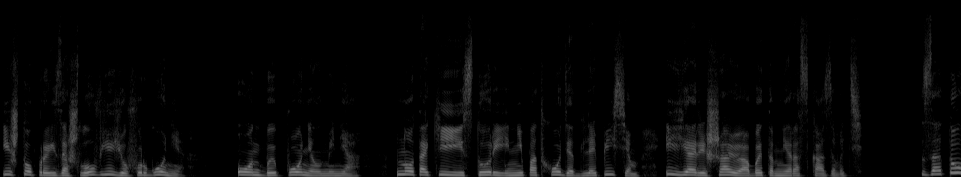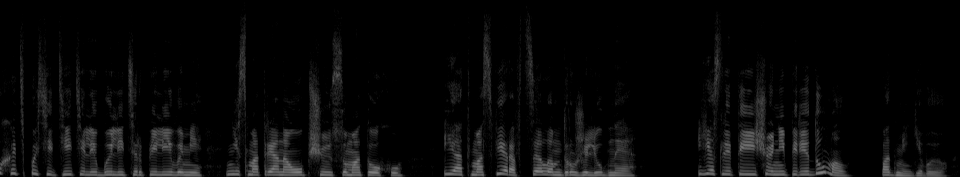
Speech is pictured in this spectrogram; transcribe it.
и что произошло в ее фургоне. Он бы понял меня, но такие истории не подходят для писем, и я решаю об этом не рассказывать. Зато хоть посетители были терпеливыми, несмотря на общую суматоху, и атмосфера в целом дружелюбная. «Если ты еще не передумал», — подмигиваю, —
